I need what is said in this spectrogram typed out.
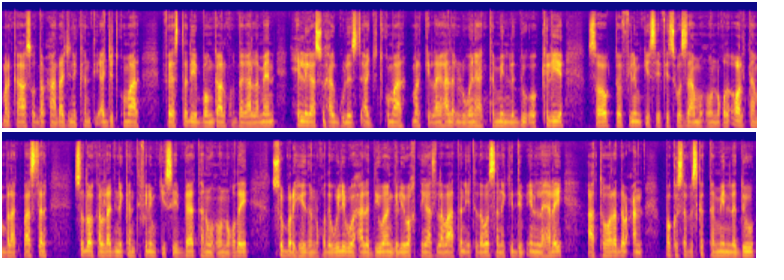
markaasoo dabcan rajnikanti ajid kumaar feestadii bongaal ku dagaalameen. Xilligaas waxaa guuleystay ajid kumaar markii laga hadla dhulweynaha tamiin ladu oo keliya sababtoo filimkiisii fiswasam wuxuu noqday oltan blackbaster sidoo kale rajnikanti filimkiisii betan wuxuu noqday superhido noqday. Weliba waxaa la diiwaan geliyay wakhtigaas labaatan iyo toddoba sano kadib in la helay atoore dabcan boxofiska tamiin ladu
